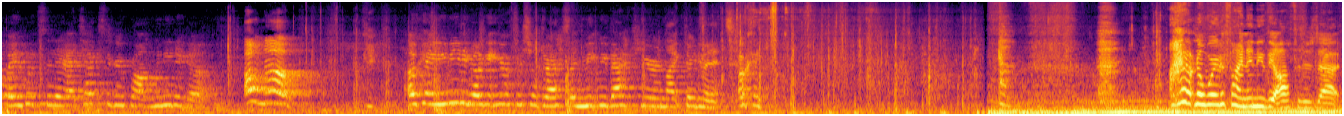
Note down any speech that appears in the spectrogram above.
Go. Banquet's today. I text the group wrong. We need to go. Oh no! Okay, you need to go get your official dress and meet me back here in like 30 minutes. Okay. I don't know where to find any of the officers at.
